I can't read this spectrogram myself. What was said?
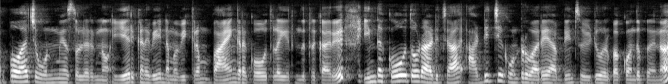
அப்போவாச்சும் உண்மையாக சொல்லியிருக்கணும். ஏற்கனவே நம்ம விக்ரம் பயங்கர கோவத்தில் இருந்துட்டுருக்காரு இந்த கோவத்தோடு அடித்தா அடித்து கொன்றுவாரே அப்படின்னு சொல்லிட்டு ஒரு பக்கம் வந்து பார்த்தீங்கன்னா,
